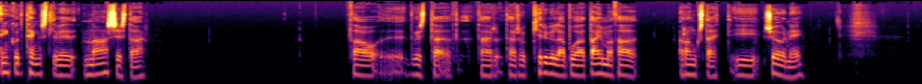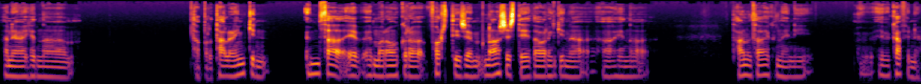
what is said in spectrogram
einhver tengsli við nazista þá veist, það, það, er, það er svo kyrfilega búið að dæma það rangstætt í sögunni. Þannig að hérna það bara talar engin um það. Ef, ef maður á einhverja fortíð sem nazisti þá er engin að, að hérna, tala um það einhvern veginn í, yfir kaffinu.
